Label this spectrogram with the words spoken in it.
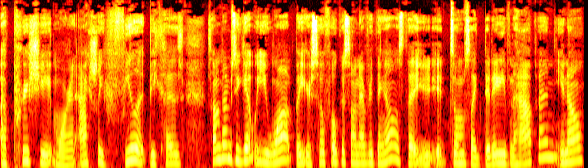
appreciate more, and actually feel it because sometimes you get what you want, but you're so focused on everything else that you, it's almost like, did it even happen? You know?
